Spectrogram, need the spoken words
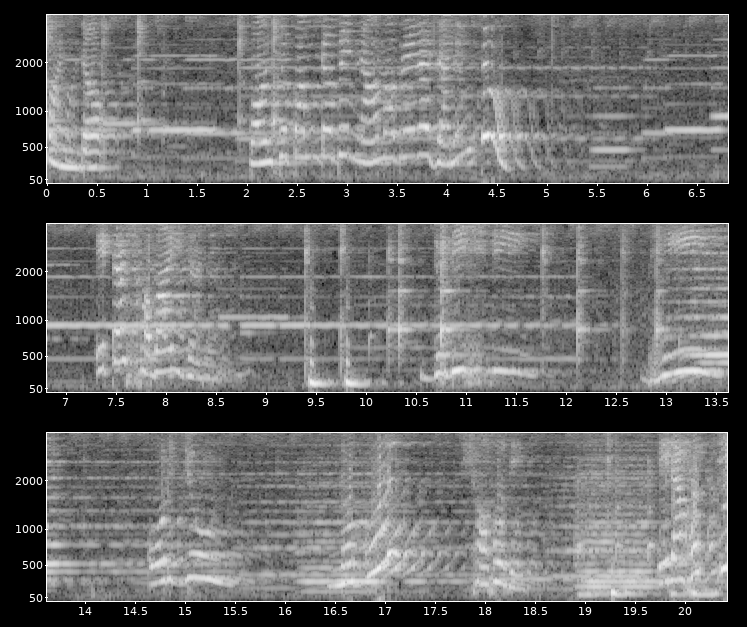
পাণ্ডব পঞ্চ পাণ্ডবের নাম আপনারা জানেন তো? এটা সবাই জানে। যুধিষ্ঠির, ভীম, অর্জুন, নকুল, সহদেব। এরা হচ্ছে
